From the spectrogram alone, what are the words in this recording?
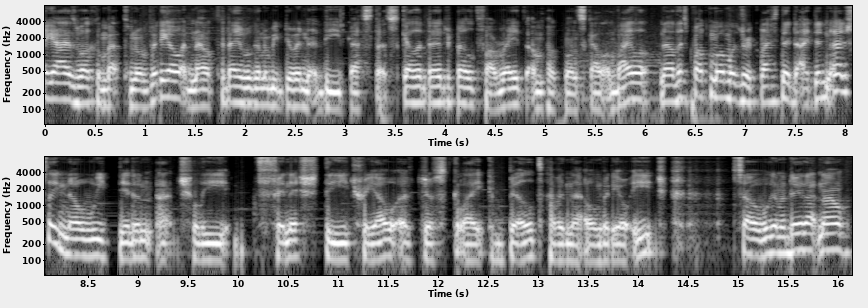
Hey guys, welcome back to another video, and now today we're going to be doing the best Skeledirge build for raids on Pokemon Scarlet Violet. Now this Pokemon was requested, I didn't actually know we didn't actually finish the trio of just like builds having their own video each. So we're going to do that now.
